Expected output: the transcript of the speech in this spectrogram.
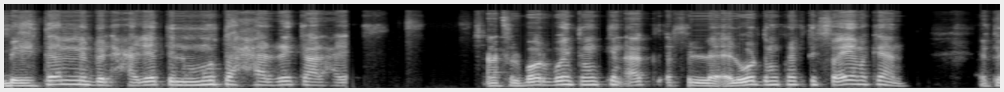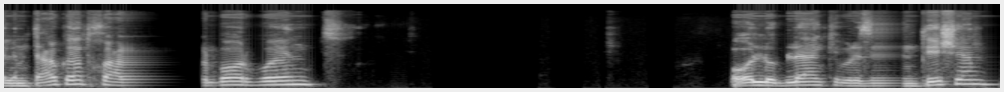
بيهتم بالحاجات المتحركة على الحاجات. أنا في ال PowerPoint ممكن أك... في ال- Word ممكن أكتب في أي مكان. لكن لما تعالوا كده ندخل على ال PowerPoint واقول له blank presentation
